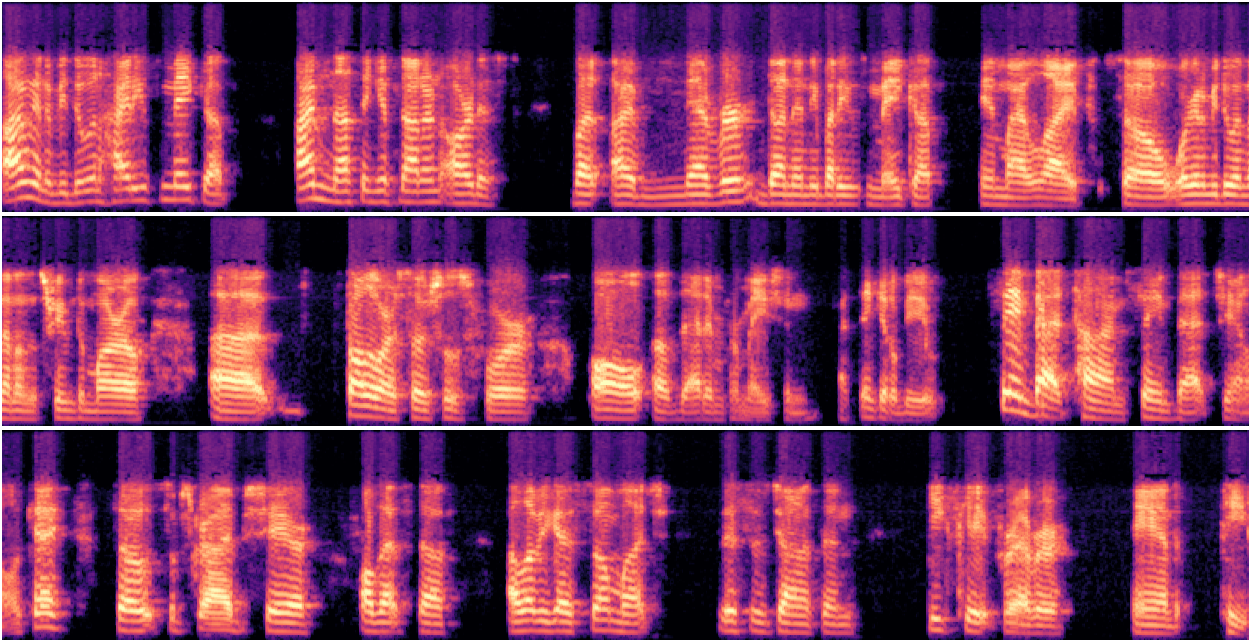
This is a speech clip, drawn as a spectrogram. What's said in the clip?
I'm going to be doing Heidi's makeup. I'm nothing if not an artist, but I've never done anybody's makeup in my life. So we're going to be doing that on the stream tomorrow. Uh, follow our socials for all of that information. I think it'll be same bat time, same bat channel. Okay. So subscribe, share, all that stuff. I love you guys so much. This is Jonathan, Geekscape Forever, and peace.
